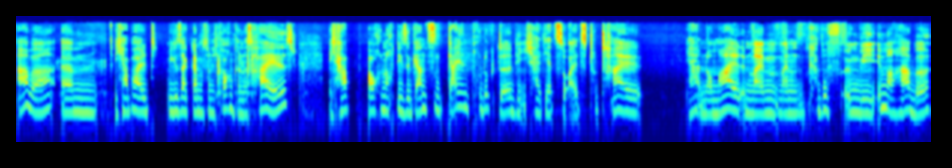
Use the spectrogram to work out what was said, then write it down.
Aber ähm, ich habe halt, wie gesagt, damals noch nicht kochen können. Das heißt, ich habe auch noch diese ganzen geilen Produkte, die ich halt jetzt so als total ja, normal in meinem, meinem Kabuff irgendwie immer habe.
